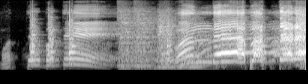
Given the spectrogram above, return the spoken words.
ಮತ್ತೆ ಬರ್ತೇನೆ. ಒಂದೇ ಬರ್ತೇನೆ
